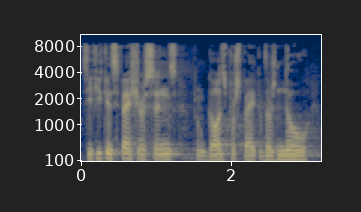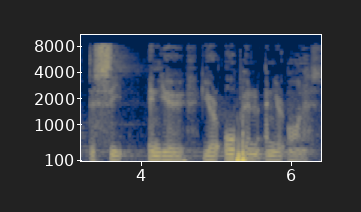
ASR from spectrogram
See, if you confess your sins from God's perspective, there's no deceit in you. You're open and you're honest.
